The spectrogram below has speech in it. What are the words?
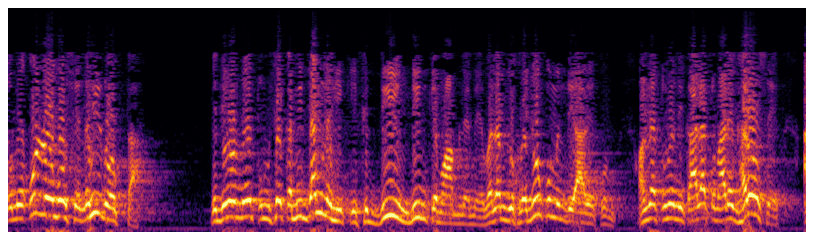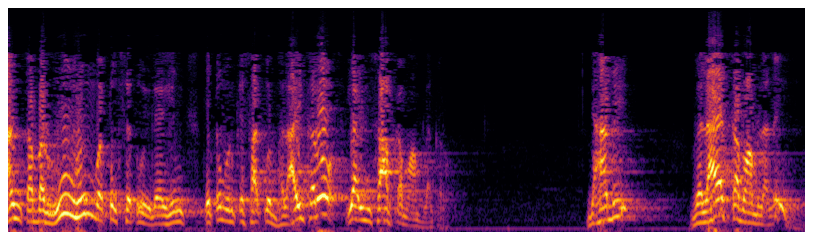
تمہیں ان لوگوں سے نہیں روکتا کہ جنہوں نے تم سے کبھی جنگ نہیں کی پھر دین دین کے معاملے میں۔ ولم رجوع کم اندیار کم اور نہ تمہیں نکالا تمہارے گھروں سے۔ ان تبر ہوں و تک سے تو کہ تم ان کے ساتھ کوئی بھلائی کرو یا انصاف کا معاملہ کرو۔ جہاں بھی ولایت کا معاملہ نہیں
